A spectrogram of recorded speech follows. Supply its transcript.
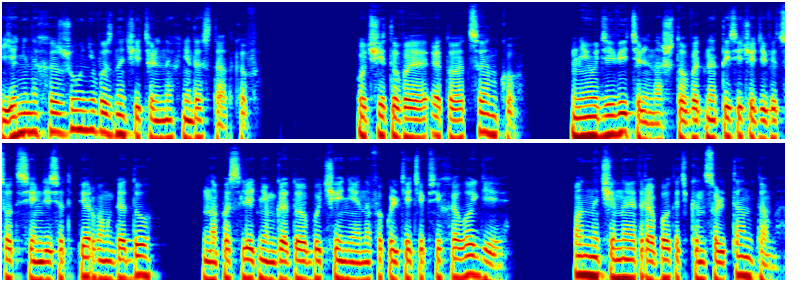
Я не нахожу у него значительных недостатков. Учитывая эту оценку, неудивительно, что в 1971 году, на последнем году обучения на факультете психологии, он начинает работать консультантом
